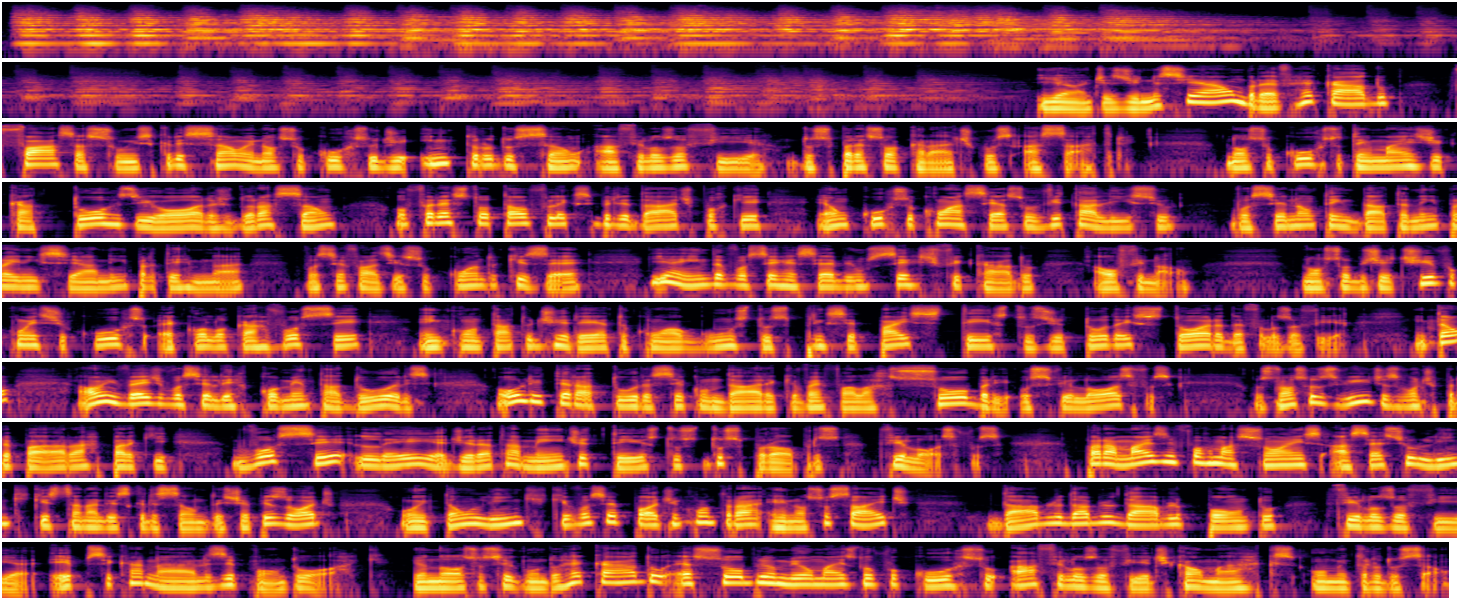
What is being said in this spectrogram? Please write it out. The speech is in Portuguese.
E antes de iniciar, um breve recado. Faça sua inscrição em nosso curso de Introdução à Filosofia, dos Pré-Socráticos a Sartre. Nosso curso tem mais de 14 horas de duração, oferece total flexibilidade porque é um curso com acesso vitalício. Você não tem data nem para iniciar nem para terminar, você faz isso quando quiser e ainda você recebe um certificado ao final. Nosso objetivo com este curso é colocar você em contato direto com alguns dos principais textos de toda a história da filosofia. Então, ao invés de você ler comentadores ou literatura secundária que vai falar sobre os filósofos, os nossos vídeos vão te preparar para que você leia diretamente textos dos próprios filósofos. Para mais informações, acesse o link que está na descrição deste episódio ou então o link que você pode encontrar em nosso site www.filosofiaepsicanalise.org. E o nosso segundo recado é sobre o meu mais novo curso A Filosofia de Karl Marx, uma introdução.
